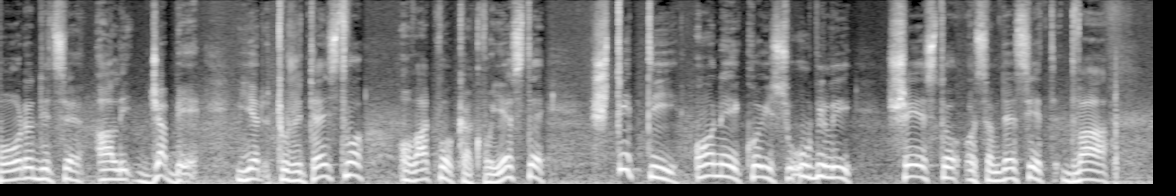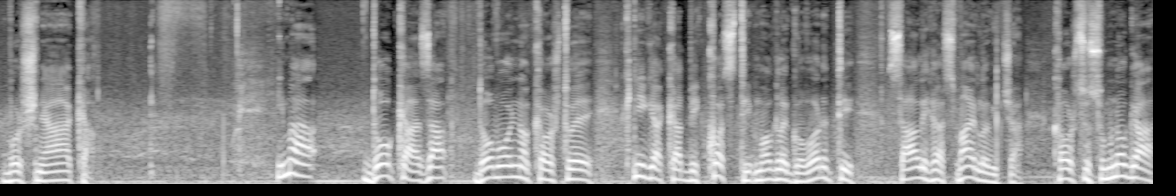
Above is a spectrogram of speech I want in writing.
porodice, ali džabe, jer tužiteljstvo ovakvo kakvo jeste, štiti one koji su ubili 682 bošnjaka. Ima dokaza dovoljno kao što je knjiga Kad bi kosti mogle govoriti Saliha Smajlovića, kao što su mnoga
